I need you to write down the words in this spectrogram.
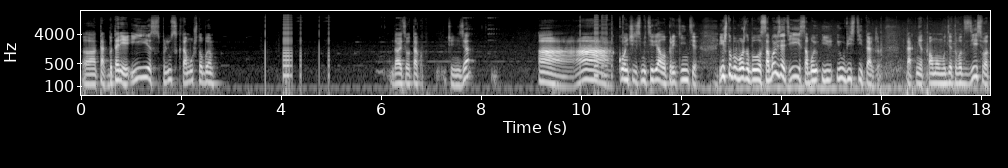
э, так, батарея, и с плюс к тому, чтобы, давайте вот так вот, что, нельзя? А, -а, а, кончились материалы, прикиньте. И чтобы можно было с собой взять и с собой и, и увезти также. Так, нет, по-моему, где-то вот здесь вот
